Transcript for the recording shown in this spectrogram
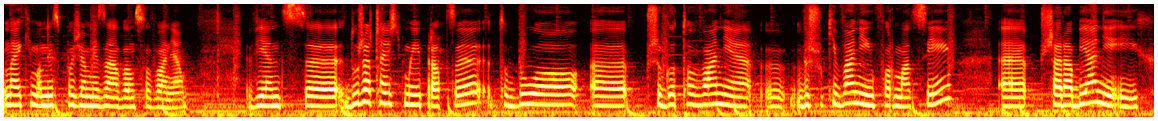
na jakim on jest poziomie zaawansowania. Więc e, duża część mojej pracy to było e, przygotowanie, wyszukiwanie informacji przerabianie ich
